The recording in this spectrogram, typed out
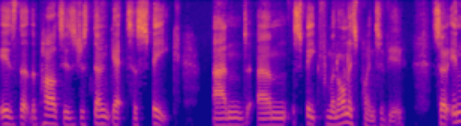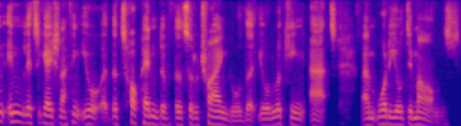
is that the parties just don't get to speak and um, speak from an honest point of view so in, in litigation, I think you're at the top end of the sort of triangle that you're looking at um, what are your demands?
